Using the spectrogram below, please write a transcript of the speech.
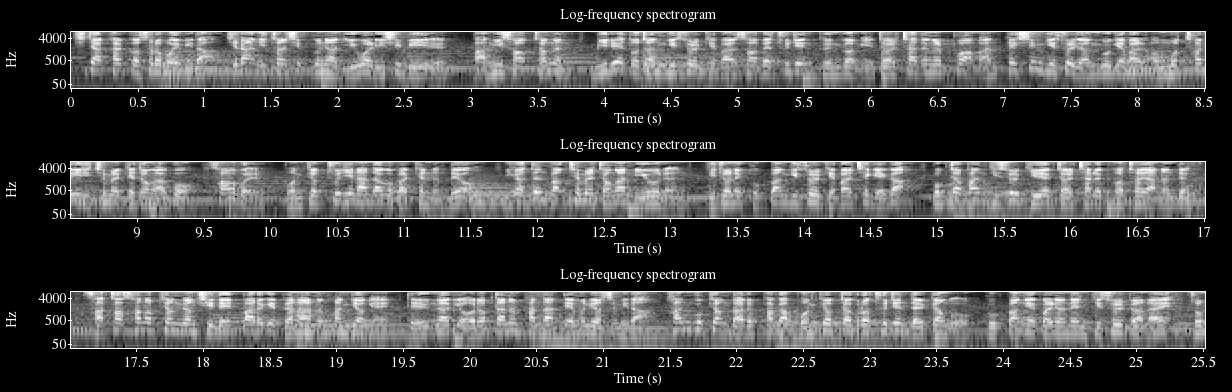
시작할 것으로 보입니다. 지난 2019년 2월 22일 방위사업청은 미래 도전 기술 개발 사업의 추진 근거 및 절차 등을 포함한 핵심 기술 연구 개발 업무 처리 지침을 개정하고 사업을 본격 추진한다고 밝혔는데요. 이 같은 방침을 정한 이유는 기존의 국방 기술 개발 체계가 복잡한 기술 기획 절차를 거쳐야 하는 등 4차 산업혁명 시대에 빠르게 변화하는 환경에 대응하기 어렵다는 판단 때문이었습니다. 한국형 다르파가 본격적으로 추진될 경우 국방에 관련된 기술 변화에 좀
